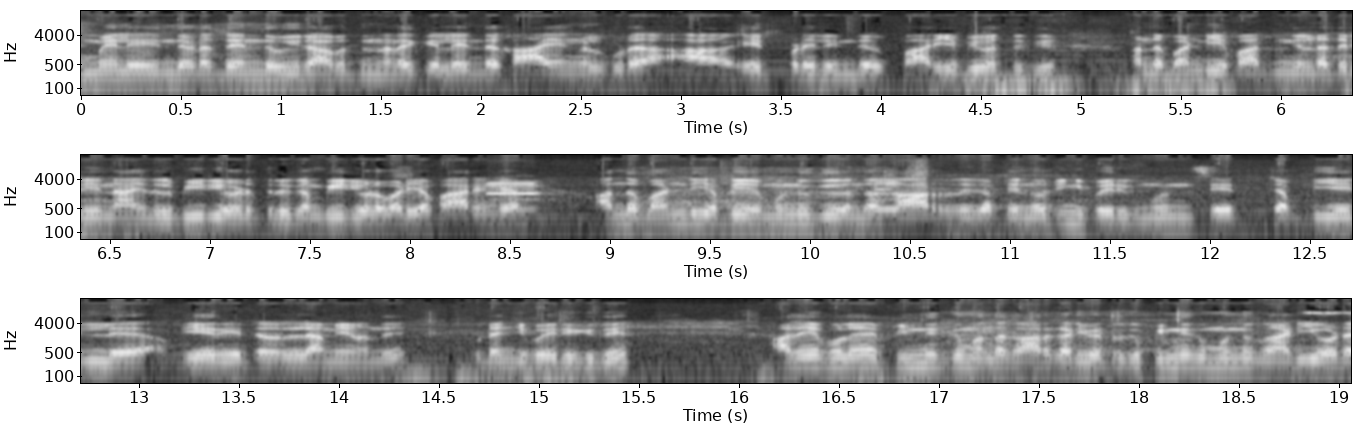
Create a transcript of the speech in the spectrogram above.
உண்மையிலே இந்த இடத்துல எந்த உயிர் ஆபத்து நடக்கல. இந்த காயங்கள் கூட ஏற்படலை. இந்த பாரிய விபத்துக்கு. அந்த வண்டியை பார்த்தீங்கன்னா தெரியும். நான் இதில் வீடியோ எடுத்திருக்கேன். வீடியோவில் வழியாக பாருங்கள் அந்த வண்டி அப்படியே முன்னுக்கு அந்த கார் இருக்கு அப்படியே நொறுங்கி போயிருக்கு. முன் சேர்த்து அப்படியே இல்லை. அப்படியே ஏரியேட்டர் எல்லாமே வந்து உடைஞ்சு போயிருக்குது. அதே போல் பின்னுக்கும் அந்த காருக்கு அடி வெட்டிருக்கு. பின்னுக்கு முன்னுக்கும் அடியோட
